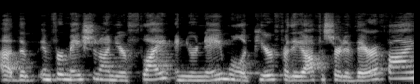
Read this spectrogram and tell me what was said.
Uh, the information on your flight and your name will appear for the officer to verify.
